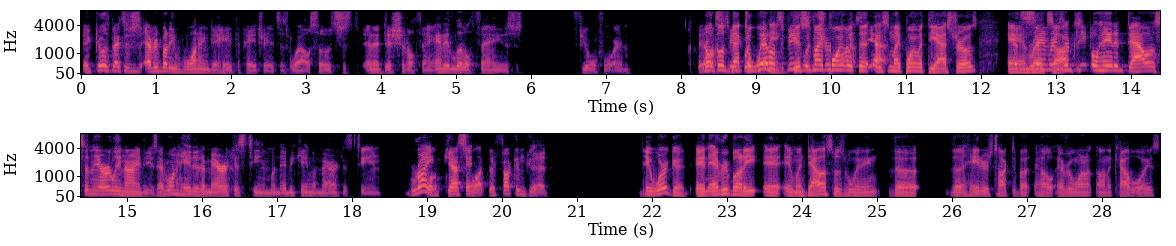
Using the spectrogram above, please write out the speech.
It goes back to just everybody wanting to hate the Patriots as well. So it's just an additional thing. Any little thing is just fuel for him. They well, it goes back to with- don't winning. This is my point with the. Yeah. This is my point with the Astros and It's the Red same reason people hated Dallas in the early '90s. Everyone hated America's team when they became America's team. Right. Well, guess what? They're fucking good. They were good, and everybody, and when Dallas was winning, the the haters talked about how everyone on the Cowboys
